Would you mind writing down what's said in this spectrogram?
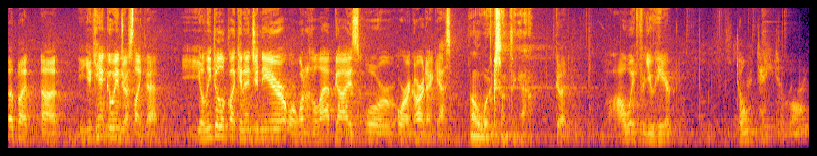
Uh, but, uh, you can't go in dressed like that. You'll need to look like an engineer or one of the lab guys or, or a guard, I guess. I'll work something out. Good. I'll wait for you here. Don't take too long.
